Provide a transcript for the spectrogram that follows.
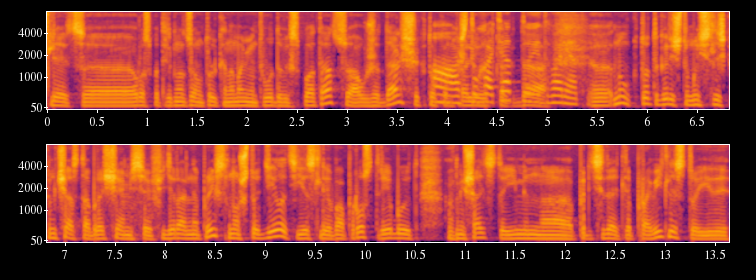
осуществляется Роспотребнадзором только на момент ввода в эксплуатацию, а уже дальше кто а, контролирует... что хотят, когда, то и творят. Э, ну, кто-то говорит, что мы слишком часто обращаемся в федеральное правительство, но что делать, если вопрос требует вмешательства именно председателя правительства и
